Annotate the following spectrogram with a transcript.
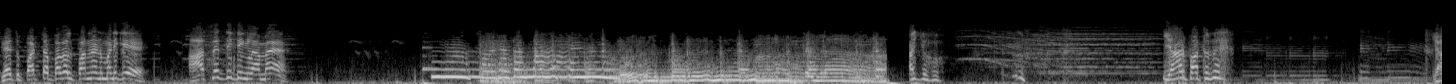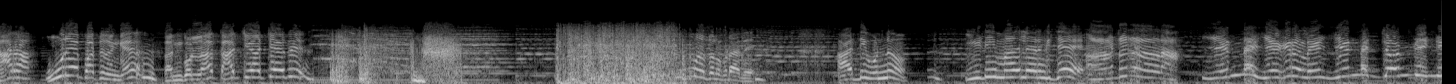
நேத்து பட்ட பகல் பன்னெண்டு மணிக்கு. அசத்திட்டீங்களாமே. ஐயோ. யார் பார்த்தது? யாரா? ஊரே பார்த்ததுங்க. கண்கொள்ளா காட்சி ஆச்சு அது. சும்மா சொல்லக்கூடாது. அடி ஒண்ணும் இடி மாதிரி இறங்குச்சு. என்ன எகரல என்ன ஜம்பிங்க?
